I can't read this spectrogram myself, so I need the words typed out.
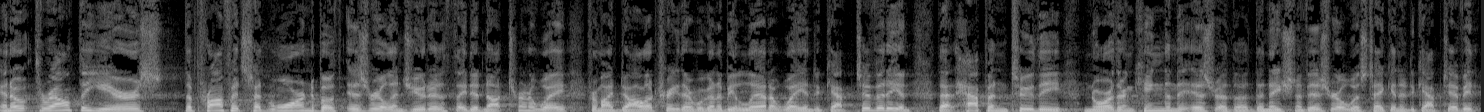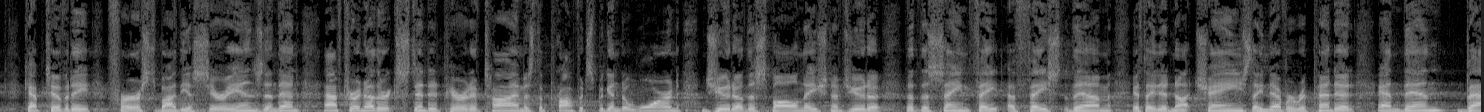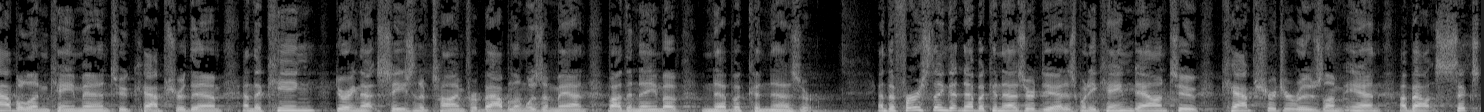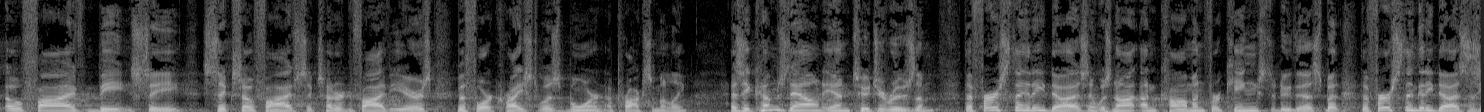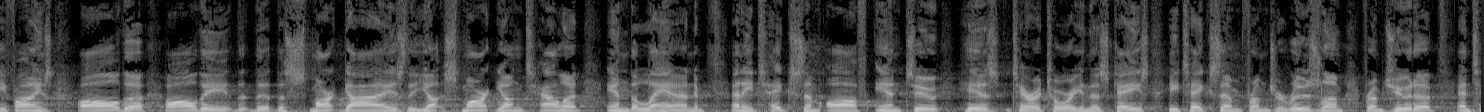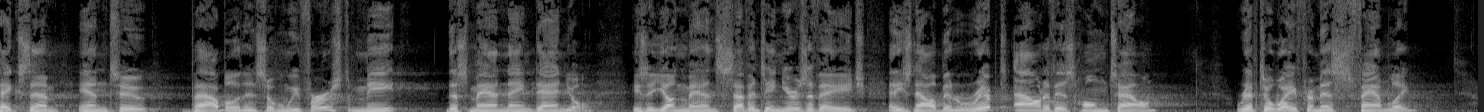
And throughout the years, the prophets had warned both Israel and Judah that they did not turn away from idolatry. They were going to be led away into captivity. And that happened to the northern kingdom. The, Israel, the, the nation of Israel was taken into captivity, captivity first by the Assyrians. And then after another extended period of time, as the prophets began to warn Judah, the small nation of Judah, that the same fate faced them if they did not change, they never repented. And then Babylon came in to capture them them. And the king during that season of time for Babylon was a man by the name of Nebuchadnezzar. And the first thing that Nebuchadnezzar did is when he came down to capture Jerusalem in about 605 BC, 605, 605 years before Christ was born, approximately. As he comes down into Jerusalem, the first thing that he does, and it was not uncommon for kings to do this, but the first thing that he does is he finds all the, all the, the, the, the smart guys, the young, smart young talent in the land, and he takes them off into his territory. In this case, he takes them from Jerusalem, from Judah, and takes them into Babylon. And so when we first meet this man named Daniel, He's a young man, 17 years of age, and he's now been ripped out of his hometown, ripped away from his family,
